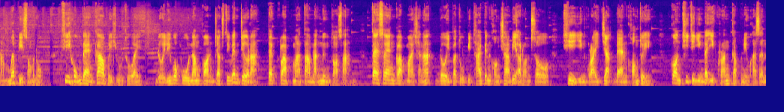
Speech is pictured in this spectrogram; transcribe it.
3 เมื่อปี 2006 ที่หงแดงก้าวไปชูถ้วย โดยลิเวอร์พูลนำก่อนจากสตีเวนเจอราร์ดแต่กลับมาตามหลัง1ต่อ3 แต่แซงกลับมาชนะ โดยประตูปิดท้ายเป็นของชาบิอารอนโซ ที่ยิงไกลจากแดนของตัวเอง ก่อนที่จะยิงได้อีกครั้งกับนิวคาสเซิล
